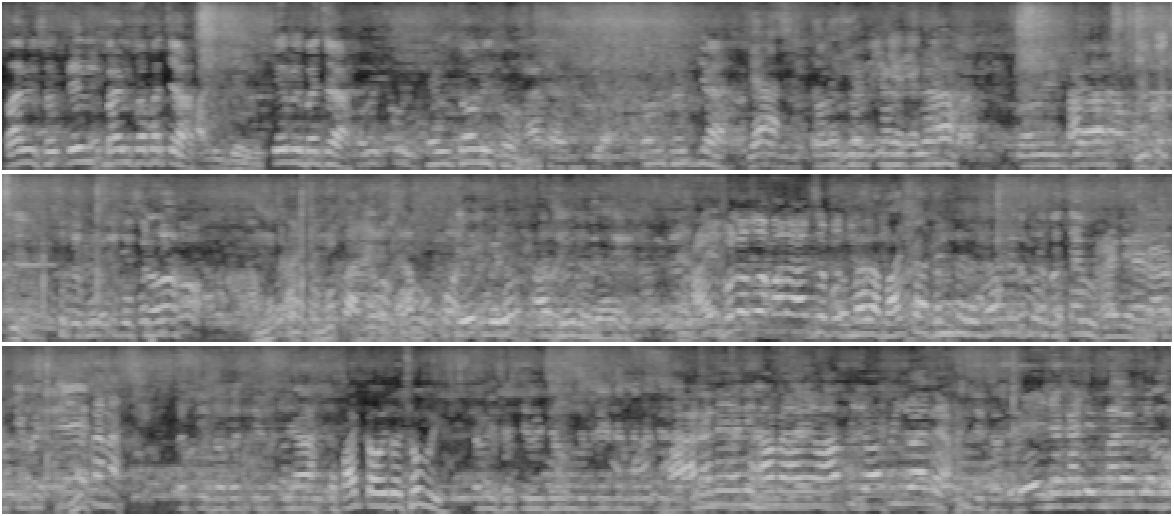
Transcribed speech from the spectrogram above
ત્રેવીસ બાવીસો પચાસ ત્રેવીસ. પચાસ ત્રેવીસ ચોવીસો ચોવીસો અગિયાર. ચોવીસો અગિયાર ચોવીસ અગિયાર ભલે તો મારા તમારા ભાટકા ધંધે પચીસો પચીસ રૂપિયા ભાટકા હોય તો છવ્વીસ. એની સામે અહીંયા આપી દો આપી દો ને એને કાઢીને મારા એમ લખો.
